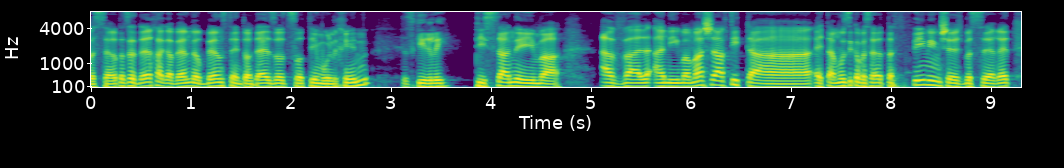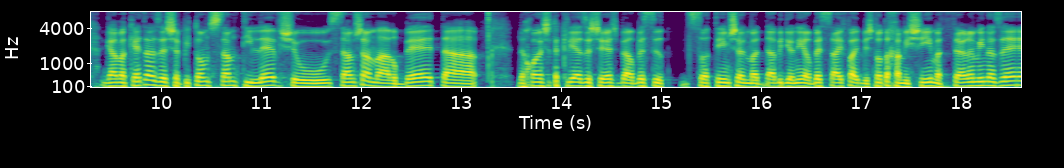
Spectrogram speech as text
בסרט הזה. דרך אגב, אלמר ברנסטיין, אתה יודע איזה עוד סרטים הוא הלחין? תזכיר לי. טיסה נעימה. אבל אני ממש אהבתי את, ה, את המוזיקה בסרט, את ה themeים שיש בסרט, גם הקטע הזה שפתאום שמתי לב שהוא שם שם הרבה את ה... נכון, יש את הכלי הזה שיש בהרבה סרט, סרטים של מדע בדיוני, הרבה sci-fi בשנות ה-50, התרמין הזה.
